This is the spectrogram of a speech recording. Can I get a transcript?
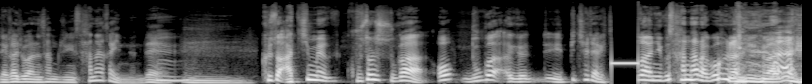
내가 좋아하는 사람 중에 사나가 있는데 음. 음. 그래서 아침에 구설수가 어 누가 이거 이 삐처리하게 가 아니고 사나라고 라는 말에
